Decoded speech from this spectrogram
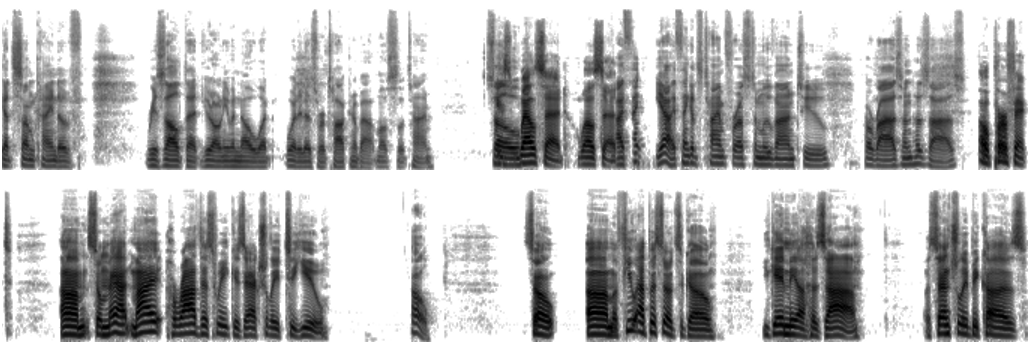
get some kind of result that you don't even know what what it is we're talking about most of the time. So well said. Well said. I think yeah, I think it's time for us to move on to hurrahs and huzzahs. oh, perfect. Um, so, Matt, my hurrah this week is actually to you. Oh, So, um, a few episodes ago, you gave me a huzzah, essentially because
